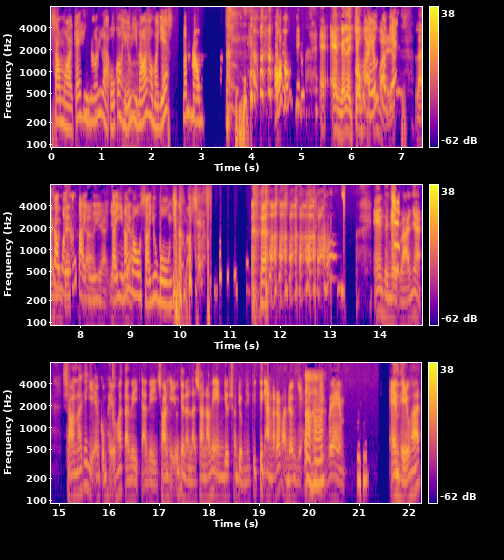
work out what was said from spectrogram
Xong rồi cái khi nói là ủa có hiểu gì ừ. nói không mà yes? Nói không. Ủa không hiểu. Em, em nghĩ là không chung ai hiểu cũng sao vậy yes. Là xong rồi cứ nói tại Ờ, vì dạ dạ tại vì nói dạ. no sợ you buồn cho nên nói yes em thì ngược lại nha Sean nói cái gì em cũng hiểu hết tại vì tại vì Sean hiểu cho nên là Sean nói với em Sean dùng những cái tiếng Anh nó rất là đơn giản nói hả chuyện với em. Em hiểu hết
